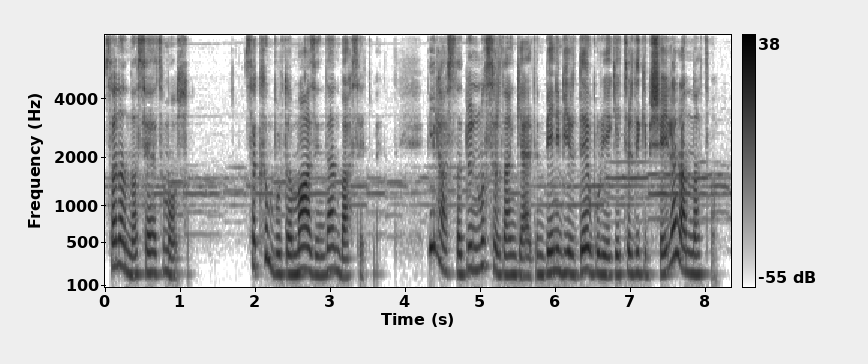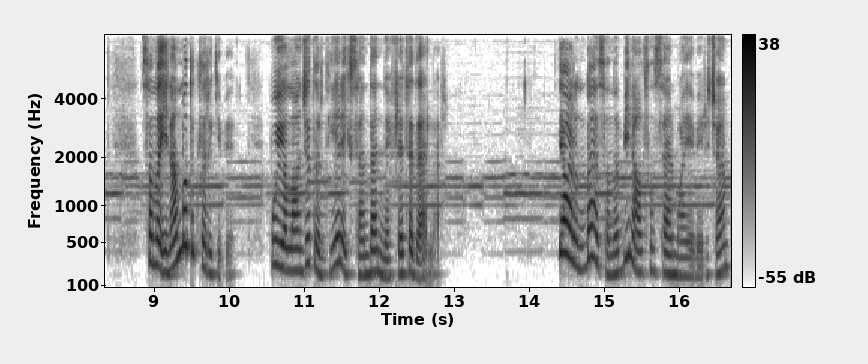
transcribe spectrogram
sana nasihatim olsun. Sakın burada mazinden bahsetme. Bilhassa dün Mısır'dan geldim, beni bir dev buraya getirdi gibi şeyler anlatma. Sana inanmadıkları gibi bu yalancıdır diyerek senden nefret ederler. Yarın ben sana bin altın sermaye vereceğim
